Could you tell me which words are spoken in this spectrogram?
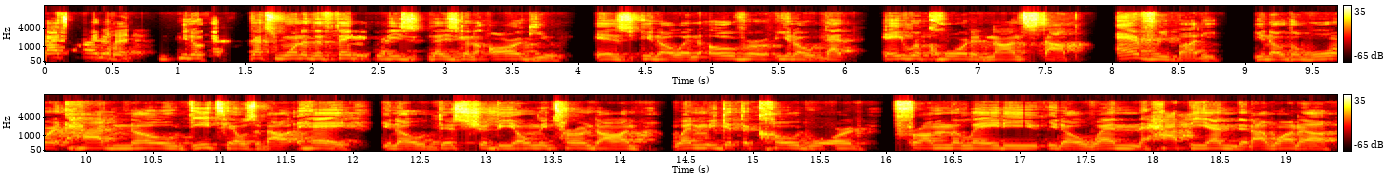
that's kind of you know that's one of the things that he's that he's going to argue is you know and over you know that they recorded nonstop everybody. You know, the warrant had no details about, hey, you know, this should be only turned on when we get the code word from the lady, you know, when happy ended. I want to,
